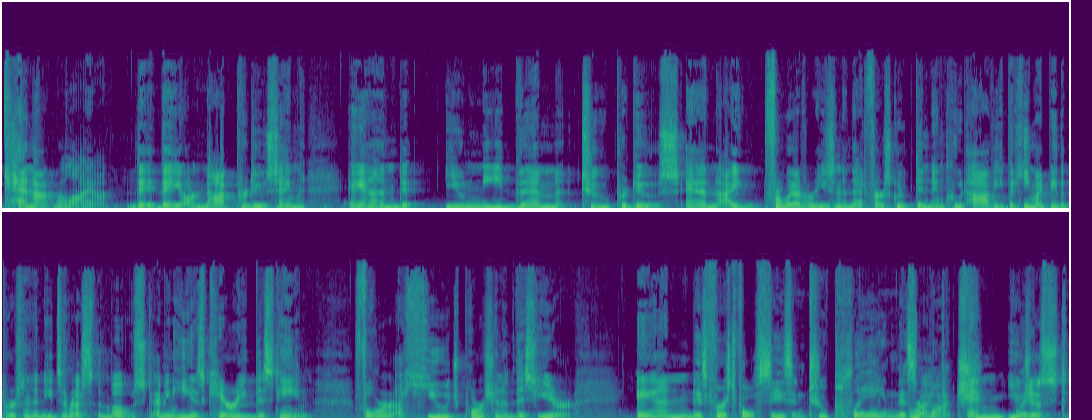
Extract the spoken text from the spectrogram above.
cannot rely on. They they are not producing and you need them to produce. And i for whatever reason in that first group didn't include javi but he might be the person that needs the rest the most. I mean he has carried this team for a huge portion of this year and his first full season to playing this right. much, and you like, just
